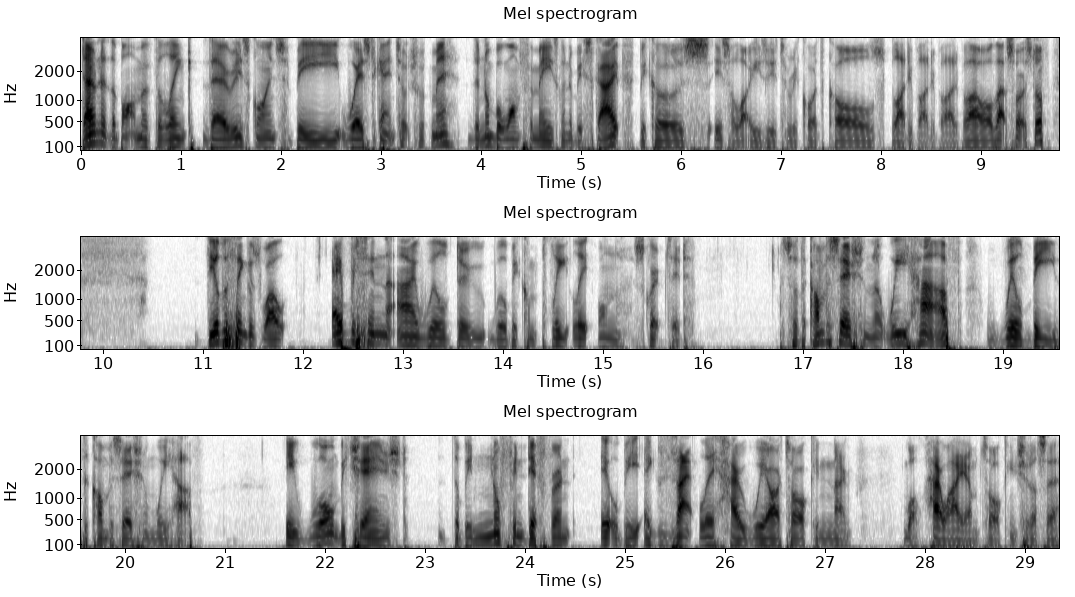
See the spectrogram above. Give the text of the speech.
Down at the bottom of the link, there is going to be ways to get in touch with me. The number one for me is going to be Skype because it's a lot easier to record the calls, blah, blah, blah, blah, blah, all that sort of stuff. The other thing as well everything that I will do will be completely unscripted. So the conversation that we have will be the conversation we have. It won't be changed. There'll be nothing different. It'll be exactly how we are talking now. Well, how I am talking, should I say.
